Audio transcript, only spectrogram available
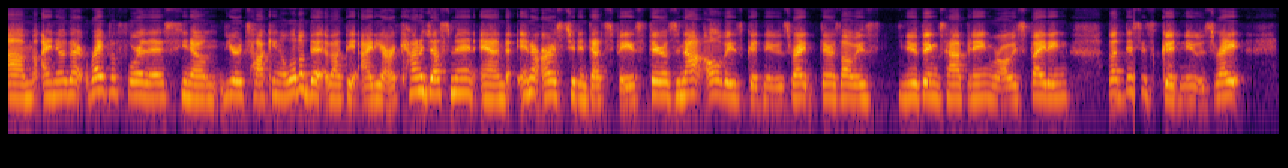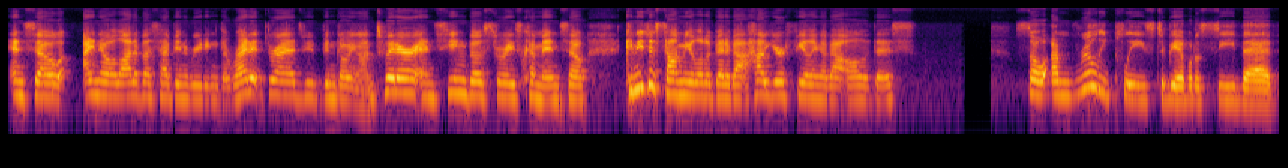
Um, I know that right before this, you know, you're talking a little bit about the IDR account adjustment, and in our student debt space, there's not always good news, right? There's always new things happening. We're always fighting, but this is good news, right? And so I know a lot of us have been reading the Reddit threads, we've been going on Twitter and seeing those stories come in. So, can you just tell me a little bit about how you're feeling about all of this? So, I'm really pleased to be able to see that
